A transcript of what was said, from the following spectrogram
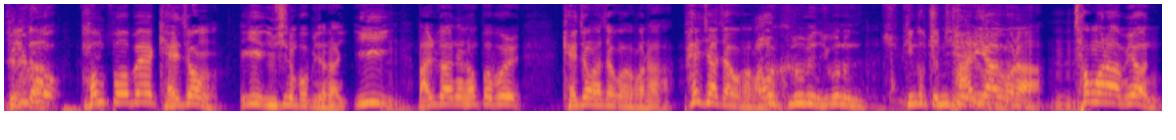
그리고 그러니까 헌법의 개정 이게 유신헌법이잖아. 이 음. 말도 안 되는 헌법을 개정하자고 하거나 폐지하자고 하거나. 아 그러면 이거는 긴급조치 발의하거나 음. 청원하면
